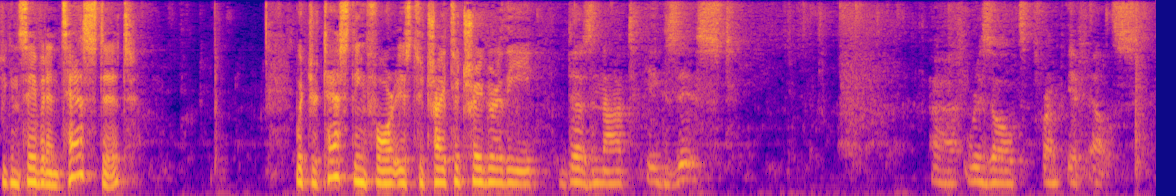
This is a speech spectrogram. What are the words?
You can save it and test it. What you're testing for is to try to trigger the does not exist uh, result from if else.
